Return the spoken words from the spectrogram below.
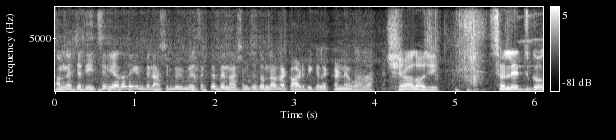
हमने जदीद से लिया था, लेकिन बिनाशिम भी मिल सकते है। बिनाशिम से से तुमने अपना कार्ड भी कलेक्ट करने वाला। चलो जी। So let's go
